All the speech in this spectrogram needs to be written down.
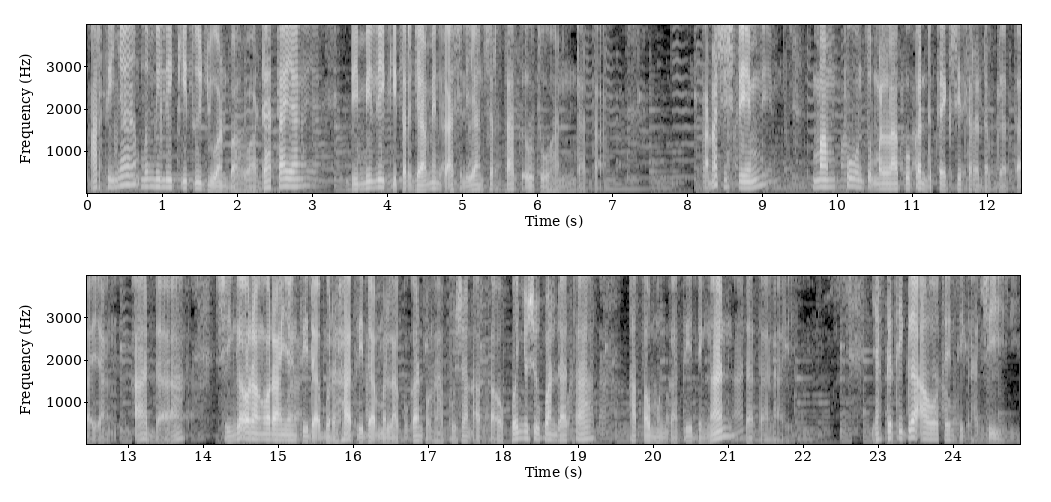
artinya memiliki tujuan bahwa data yang dimiliki terjamin keaslian serta keutuhan data. Karena sistem mampu untuk melakukan deteksi terhadap data yang ada sehingga orang-orang yang tidak berhak tidak melakukan penghapusan atau penyusupan data atau mengganti dengan data lain. Yang ketiga autentikasi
